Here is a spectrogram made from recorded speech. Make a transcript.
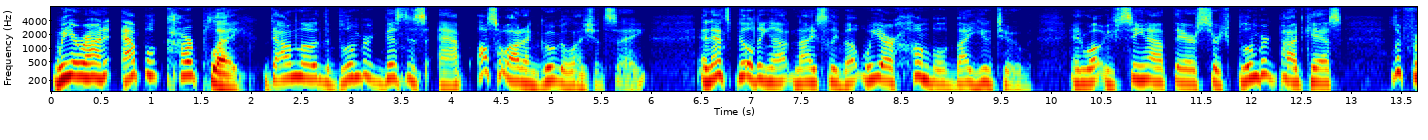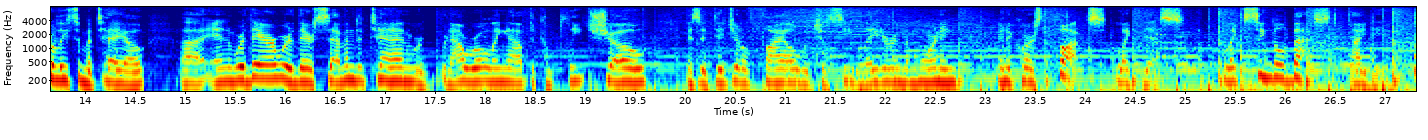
We are on Apple CarPlay. Download the Bloomberg Business app, also out on Google, I should say. And that's building out nicely, but we are humbled by YouTube and what we've seen out there. Search Bloomberg Podcasts look for Lisa Mateo. Uh, and we're there. We're there 7 to 10. We're, we're now rolling out the complete show as a digital file, which you'll see later in the morning. And of course, thoughts like this, like single best idea.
